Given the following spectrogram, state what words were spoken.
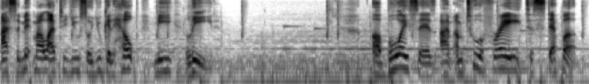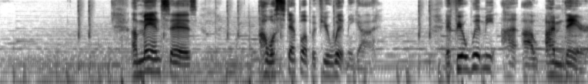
I submit my life to you so you can help me lead. A boy says, I'm, I'm too afraid to step up. A man says, I will step up if you're with me, God. If you're with me, I, I, I'm there.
